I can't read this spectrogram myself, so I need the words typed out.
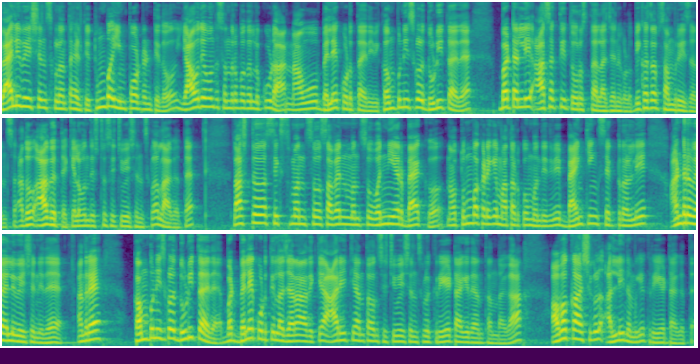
ವ್ಯಾಲ್ಯೂಯೇಷನ್ಸ್ಗಳು ಅಂತ ಹೇಳ್ತೀವಿ, ತುಂಬ ಇಂಪಾರ್ಟೆಂಟ್ ಇದು. ಯಾವುದೇ ಒಂದು ಸಂದರ್ಭದಲ್ಲೂ ಕೂಡ ನಾವು ಬೆಲೆ ಕೊಡ್ತಾ ಇದ್ದೀವಿ ಕಂಪ್ನೀಸ್ಗಳು ದುಡಿತಾ ಇದೆ ಬಟ್ ಅಲ್ಲಿ ಆಸಕ್ತಿ ತೋರಿಸ್ತಾ ಇಲ್ಲ ಜನಗಳು ಬಿಕಾಸ್ ಆಫ್ ಸಮ್ ರೀಸನ್ಸ್ ಅದು ಆಗುತ್ತೆ, ಕೆಲವೊಂದಿಷ್ಟು ಸಿಚುವೇಷನ್ಸ್ಗಳಲ್ಲಿ ಆಗುತ್ತೆ last six months seven months one year back ನಾವು ತುಂಬ ಕಡೆಗೆ ಮಾತಾಡ್ಕೊಂಡು ಬಂದಿದ್ವಿ. ಬ್ಯಾಂಕಿಂಗ್ ಸೆಕ್ಟ್ರಲ್ಲಿ ಅಂಡರ್ ವ್ಯಾಲ್ಯೂಯೇಷನ್ ಇದೆ. ಅಂದರೆ ಕಂಪನೀಸ್ಗಳು ದುಡಿತಾ ಇದೆ ಬಟ್ ಬೆಲೆ ಕೊಡ್ತಿಲ್ಲ ಜನ ಅದಕ್ಕೆ ಆ ರೀತಿ ಅಂತ ಒಂದು ಸಿಚುವೇಶನ್ಸ್ಗಳು ಕ್ರಿಯೇಟ್ ಆಗಿದೆ ಅಂತಂದಾಗ ಅವಕಾಶಗಳು ಅಲ್ಲಿ ನಮಗೆ ಕ್ರಿಯೇಟ್ ಆಗುತ್ತೆ.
